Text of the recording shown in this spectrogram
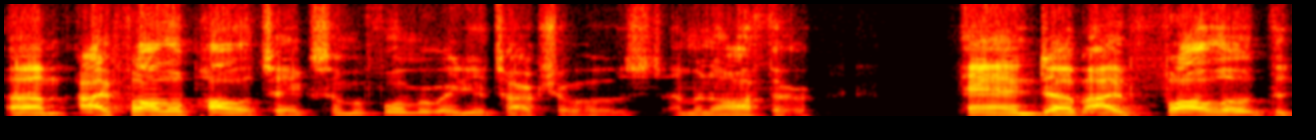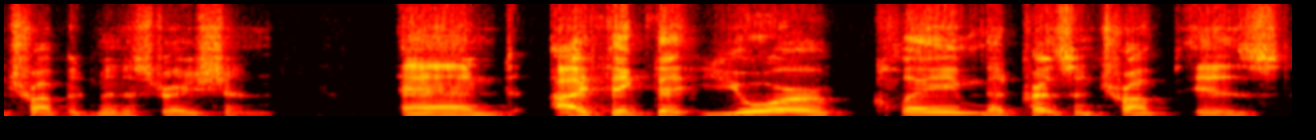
Um, I follow politics. I'm a former radio talk show host, I'm an author, and uh, I've followed the Trump administration. And I think that your claim that President Trump is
